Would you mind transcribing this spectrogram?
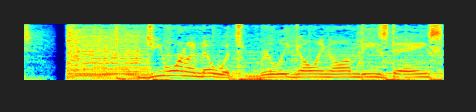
Do you want to know what's really going on these days?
